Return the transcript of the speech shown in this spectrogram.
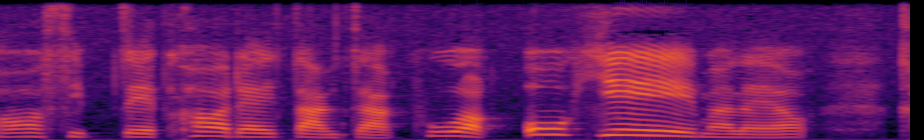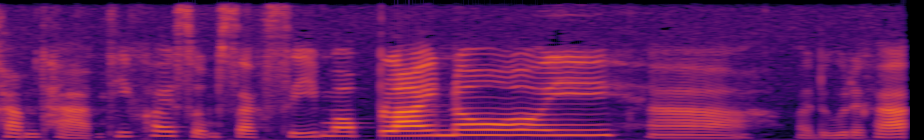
ข้อ 17 ข้อใดต่างจากพวก โอ้เย มาแล้วคำถามที่ค่อยสมศักดิ์ศรีม.ปลายหน่อยอ่ามาดูนะคะ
